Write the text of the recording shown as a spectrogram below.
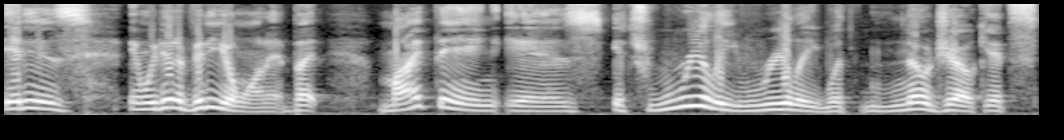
it is, and we did a video on it, but my thing is, it's really, really, with no joke, it's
